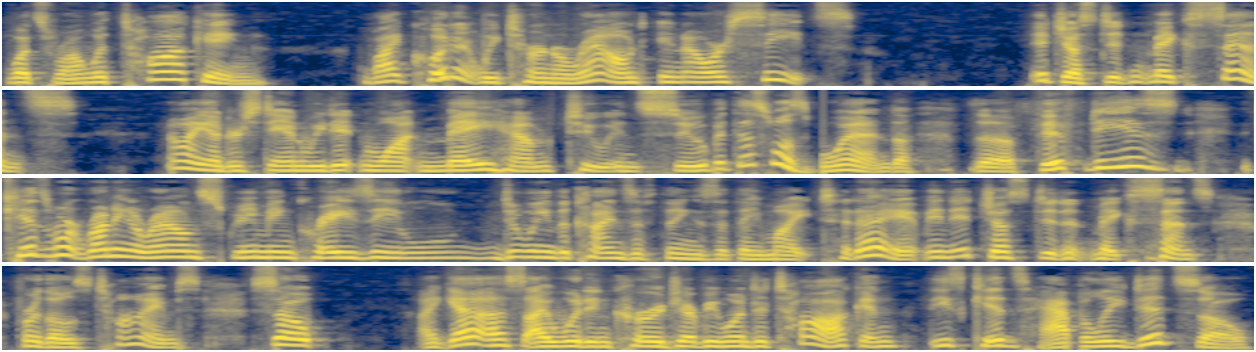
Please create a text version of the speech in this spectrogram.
what's wrong with talking? Why couldn't we turn around in our seats? It just didn't make sense. Now I understand we didn't want mayhem to ensue, but this was when the the 50s. The kids weren't running around screaming crazy, doing the kinds of things that they might today. I mean, it just didn't make sense for those times. So I guess I would encourage everyone to talk, and these kids happily did so.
